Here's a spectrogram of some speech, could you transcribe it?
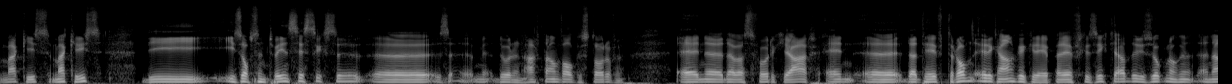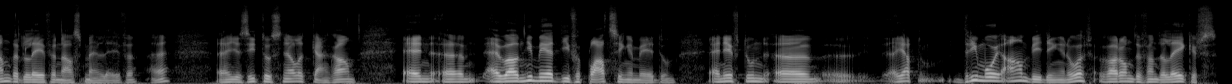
Makis, Makis, die is op zijn 62e door een hartaanval gestorven. En dat was vorig jaar. En dat heeft Ron erg aangegrepen. Hij heeft gezegd, ja, er is ook nog een, ander leven naast mijn leven. Hè? En je ziet hoe snel het kan gaan. En ehm, hij wou niet meer die verplaatsingen meedoen. En heeft toen, uh, hij had drie mooie aanbiedingen hoor, waaronder van de Lakers.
